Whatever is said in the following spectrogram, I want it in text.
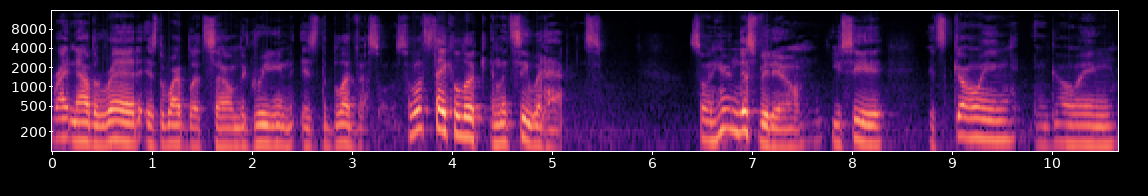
right now the red is the white blood cell and the green is the blood vessel. So let's take a look and let's see what happens. So in here in this video, you see it's going and going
